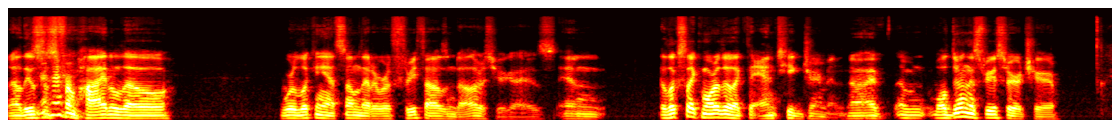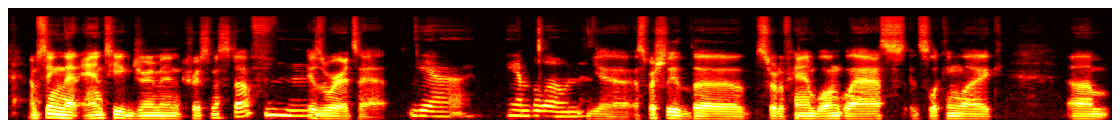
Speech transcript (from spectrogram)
Now this is from high to low. We're looking at some that are worth three thousand dollars here, guys, and it looks like more they're like the antique German. Now, I've, um, while doing this research here, I'm seeing that antique German Christmas stuff Mhm. is where it's at. yeah, hand blown. Yeah, especially the sort of hand blown glass. It's looking like, um,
